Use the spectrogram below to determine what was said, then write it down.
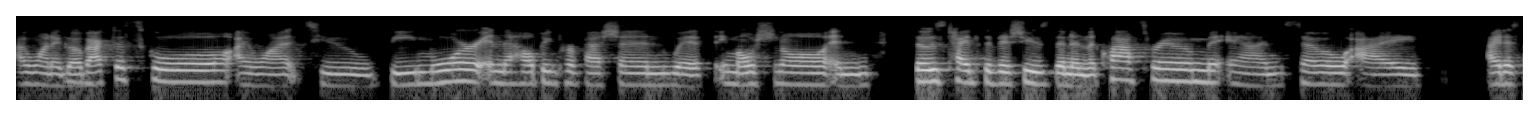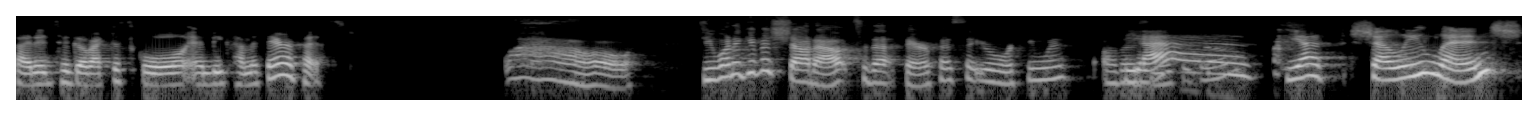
I want to go mm. back to school. I want to be more in the helping profession with emotional and those types of issues than in the classroom. And so I I decided to go back to school and become a therapist. Wow. Do you want to give a shout out to that therapist that you're working with all those yes. years ago? Yes, Shelly Lynch.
